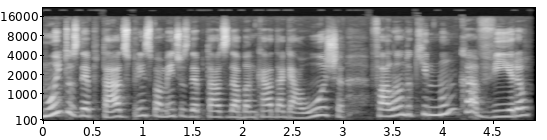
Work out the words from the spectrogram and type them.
muitos deputados, principalmente os deputados da bancada gaúcha, falando que nunca viram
